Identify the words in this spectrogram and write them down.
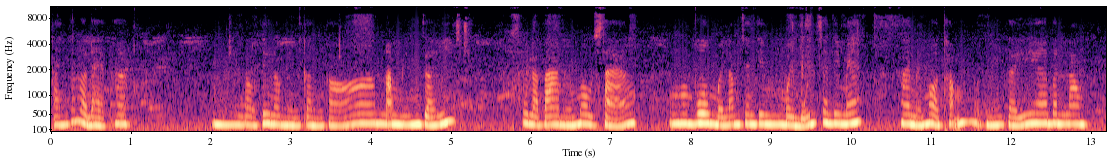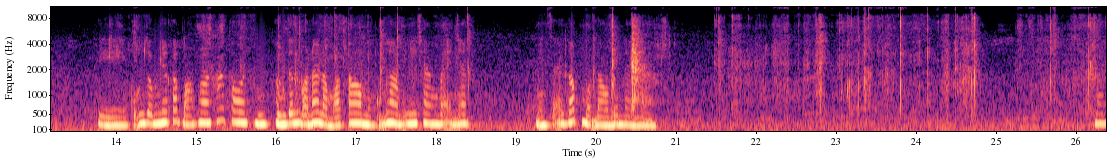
cánh rất là đẹp ha. Ừ, đầu tiên là mình cần có 5 miếng giấy đây là ba miếng màu sáng, vuông 15 cm 14 cm hai miếng màu thẫm, một miếng giấy à, vân long thì cũng giống như các bó hoa khác thôi. Hướng dẫn bó này là bó to, mình cũng làm y chang vậy nha. Mình sẽ gấp một đầu bên này là đây.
